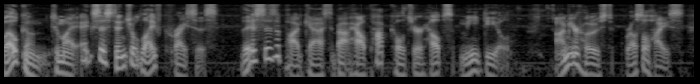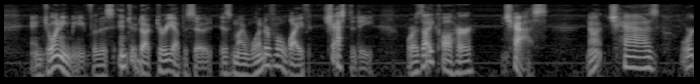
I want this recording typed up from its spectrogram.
Welcome to my existential life crisis. This is a podcast about how pop culture helps me deal. I'm your host, Russell Heiss, and joining me for this introductory episode is my wonderful wife, Chastity, or as I call her, Chas. Not Chaz or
